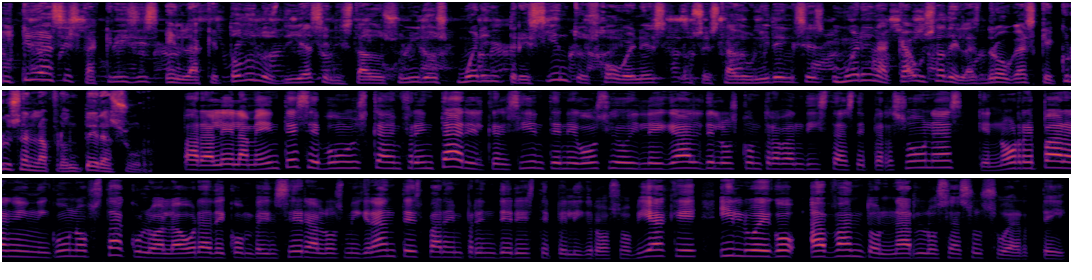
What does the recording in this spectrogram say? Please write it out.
y creas esta crisis en la que todos los días en Estados Unidos mueren 300 jóvenes, los estadounidenses mueren a causa de las drogas que cruzan la frontera sur. Paralelamente, se busca enfrentar el creciente negocio ilegal de los contrabandistas de personas que no reparan en ningún obstáculo a la hora de convencer a los migrantes para emprender este peligroso viaje y luego abandonarlos a su suerte.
